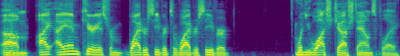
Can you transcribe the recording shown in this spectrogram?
Um, I, I am curious from wide receiver to wide receiver when you watch Josh Downs play.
